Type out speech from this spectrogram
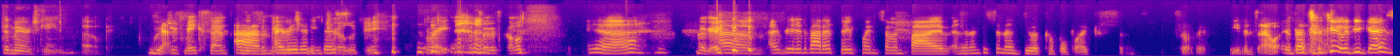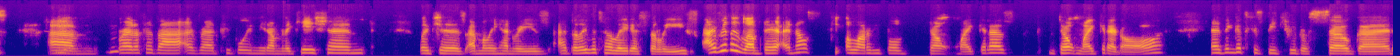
The marriage game. Oh, okay. Which Yes. would make sense. Um, a I marriage rated game this- trilogy, right? That's what it's called. Yeah. Okay. um, I rated about a 3.75, and then I'm just gonna do a couple books so it evens out, if that's okay with you guys. Um, right after that, I read People We Meet on Vacation, which is Emily Henry's, I believe it's her latest release. I really loved it. I know a lot of people don't like it as don't like it at all. And I think it's because Beach Read was so good.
